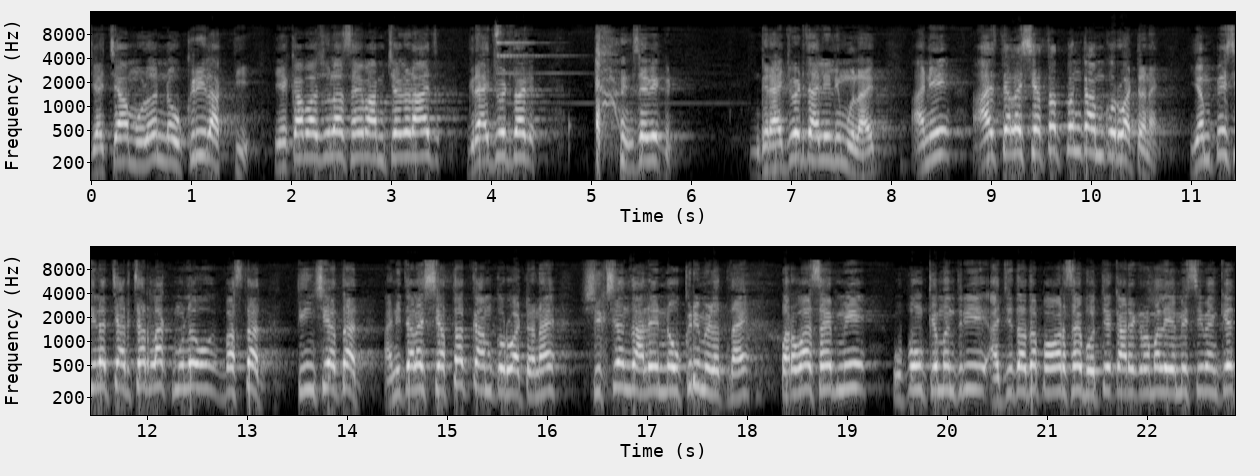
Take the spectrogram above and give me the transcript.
ज्याच्यामुळं नोकरी लागती. एका बाजूला साहेब आमच्याकडे आज ग्रॅज्युएट झाले साहेब ग्रॅज्युएट झालेली मुलं आहेत आणि आज त्याला शेतात पण काम करू वाटत नाही. एमपीएससीला चार चार लाख मुलं बसतात तीनशे येतात आणि त्याला शेतात काम करू वाटत नाही. शिक्षण झाले नोकरी मिळत नाही. परवा साहेब मी उपमुख्यमंत्री अजितदादा पवार साहेब होते कार्यक्रमाला एमएससी बँकेत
